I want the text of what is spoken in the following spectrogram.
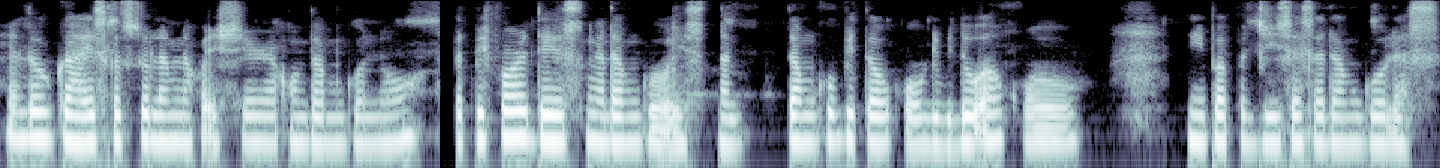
Hello guys, gusto lang nako i-share akong damgo no. But before this nga damgo is nagdamgo bitaw ko, gibiduaw ko ni Papa Jesus sa damgo last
